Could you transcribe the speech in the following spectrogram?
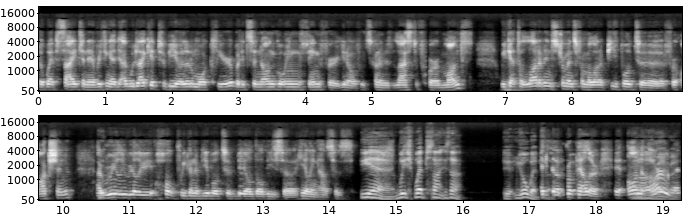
the website and everything. I, I would like it to be a little more clear, but it's an ongoing thing for you know it's going to last for a month. We get a lot of instruments from a lot of people to for auction. I really, really hope we're going to be able to build all these uh, healing houses. Yeah. Which website is that? Your website. It's a propeller Uh, on Oh, our right, right.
